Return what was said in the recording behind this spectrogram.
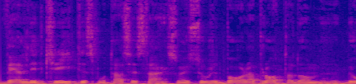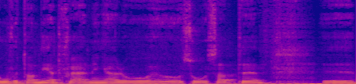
väldigt kritisk mot assistans som i stort sett bara pratade om behovet av nedskärningar och, och så. så att, eh, Eh,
